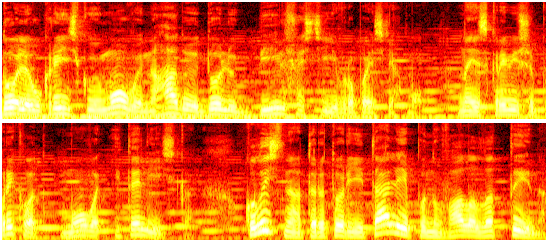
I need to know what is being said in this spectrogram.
Доля української мови нагадує долю більшості європейських мов. Найяскравіший приклад мова італійська. Колись на території Італії панувала латина.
